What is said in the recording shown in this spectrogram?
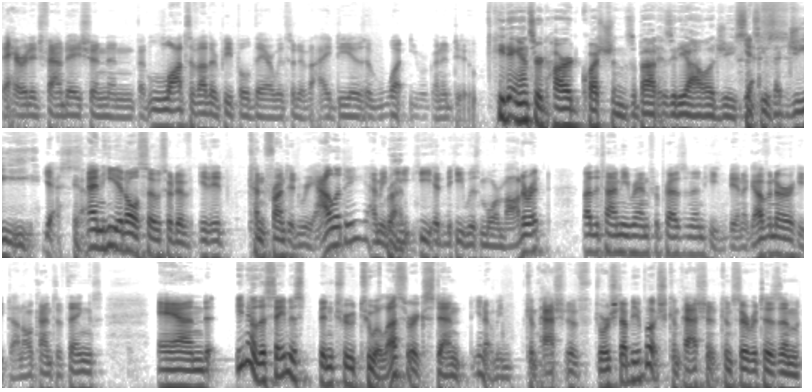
the Heritage Foundation and but lots of other people there with sort of ideas of what you were going to do. He'd answered hard questions about his ideology since he was Yes. at GE. Yes, Yeah. and he had also sort of it had confronted reality. I mean, Right. he, he had he was more moderate by the time he ran for president. He'd been a governor. He'd done all kinds of things, and you know the same has been true to a lesser extent. You know, I mean, compassion of George W. Bush. Compassionate conservatism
